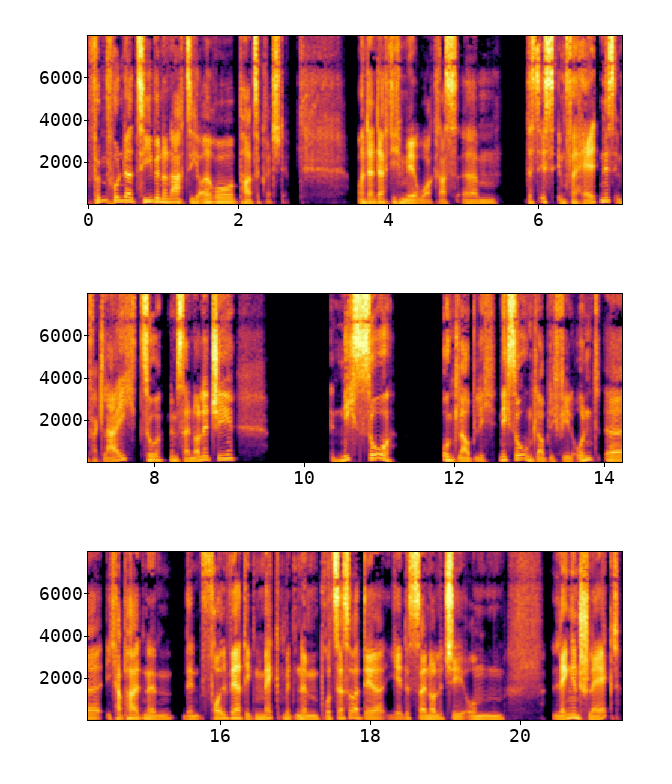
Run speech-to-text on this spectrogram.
587 Euro paar zerquetschte. Und dann dachte ich mir, wow, krass, ähm, das ist im Verhältnis, im Vergleich zu einem Synology nicht so unglaublich, nicht so unglaublich viel. Und äh, ich habe halt einen, einen vollwertigen Mac mit einem Prozessor, der jedes Synology um Längen schlägt.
